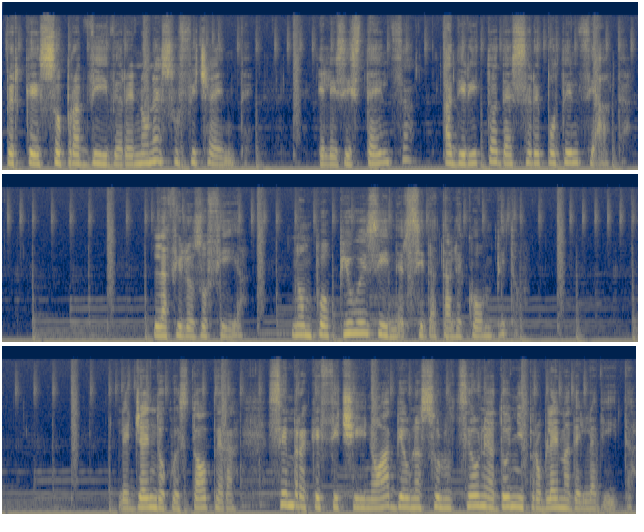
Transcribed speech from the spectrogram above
perché sopravvivere non è sufficiente e l'esistenza ha diritto ad essere potenziata. La filosofia non può più esimersi da tale compito. Leggendo quest'opera sembra che Ficino abbia una soluzione ad ogni problema della vita,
